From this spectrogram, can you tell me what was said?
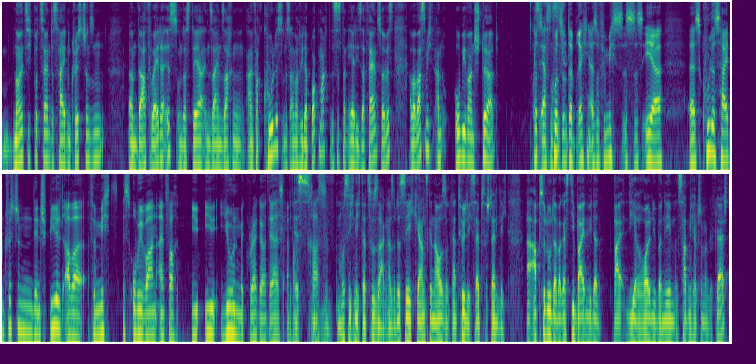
90% des Hayden Christensen ähm, Darth Vader ist und dass der in seinen Sachen einfach cool ist und es einfach wieder Bock macht. Das ist dann eher dieser Fanservice. Aber was mich an Obi-Wan stört, kurz, ist erstens kurz unterbrechen. Also für mich ist es eher äh, es cool, dass Hayden Christian den spielt, aber für mich ist Obi-Wan einfach E- E- Ewan McGregor, der ist einfach das krass. muss ich nicht dazu sagen. Also das sehe ich ganz genauso. Natürlich, selbstverständlich. Äh, absolut, aber dass die beiden wieder bei, die ihre Rollen übernehmen, es hat mich halt schon mal geflasht.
